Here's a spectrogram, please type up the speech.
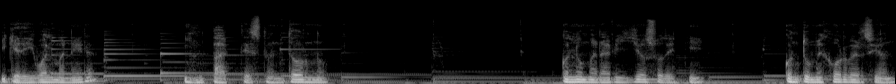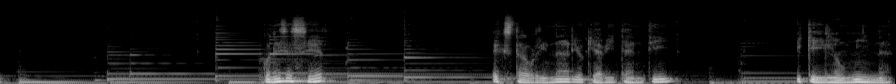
y que de igual manera impactes tu entorno con lo maravilloso de ti, con tu mejor versión, con ese ser extraordinario que habita en ti y que ilumina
